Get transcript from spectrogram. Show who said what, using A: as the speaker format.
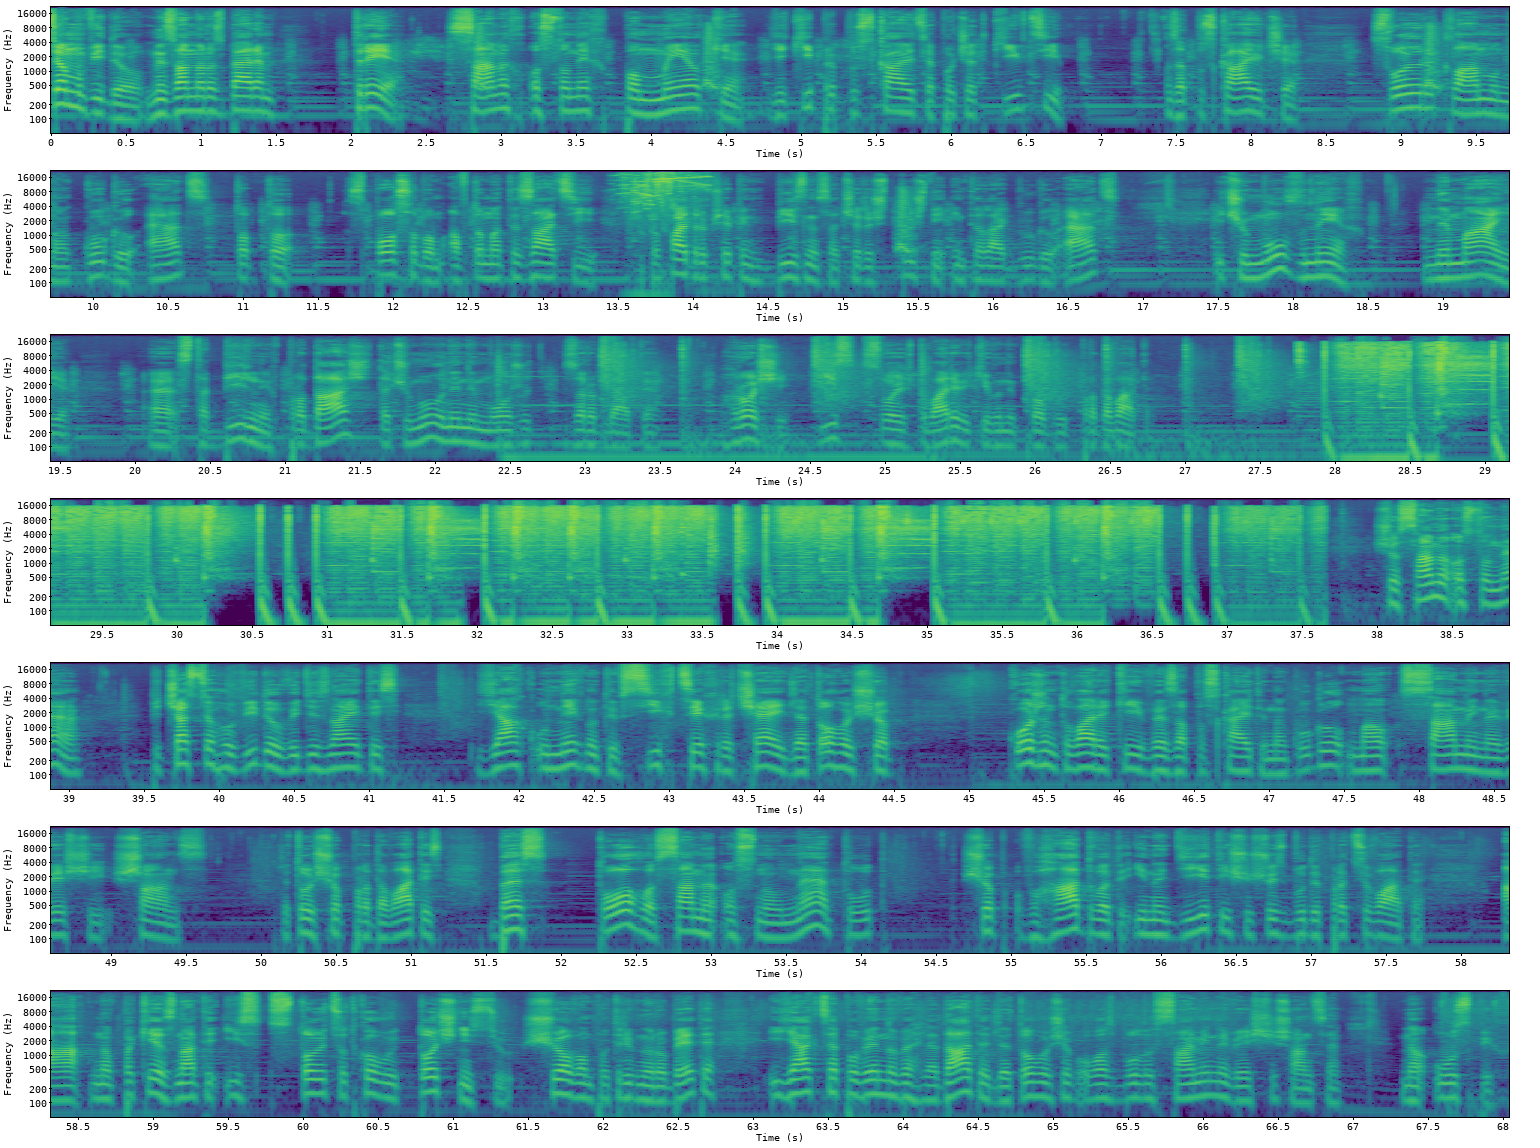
A: цьому відео ми з вами розберемо три самих основних помилки, які припускаються початківці, запускаючи свою рекламу на Google Ads, тобто способом автоматизації дропшипінг бізнеса через штучний інтелект Google Ads, і чому в них немає е, стабільних продаж та чому вони не можуть заробляти гроші із своїх товарів, які вони пробують продавати. Що саме основне, під час цього відео ви дізнаєтесь, як уникнути всіх цих речей для того, щоб кожен товар, який ви запускаєте на Google, мав самий найвищий шанс для того, щоб продаватись. Без того, саме основне тут, щоб вгадувати і надіяти, що щось буде працювати. А навпаки, знати із 100% точністю, що вам потрібно робити, і як це повинно виглядати для того, щоб у вас були самі найвищі шанси на успіх.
